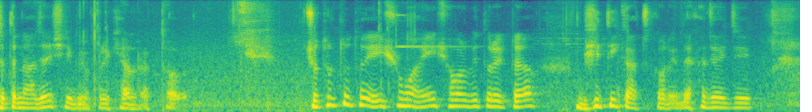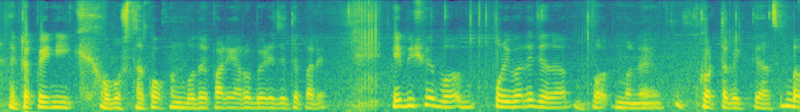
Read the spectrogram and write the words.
যাতে না যায়, সেই ব্যাপারে খেয়াল রাখতে হবে। চতুর্থত এই সময় সবার ভিতরে একটা ভীতি কাজ করে। দেখা যায় যে একটা প্যানিক অবস্থা কখন বোধহয় পারে আরও বেড়ে যেতে পারে। এই বিষয়ে পরিবারে যারা মানে কর্তা ব্যক্তি আছেন বা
